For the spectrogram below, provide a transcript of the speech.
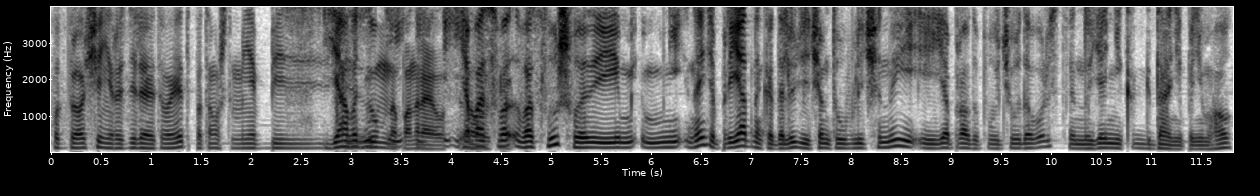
Вот вообще не разделяю твои это, потому что мне без... Я вот- безумно и- понравился. Я вас, вас слушал, и мне, знаете, приятно, когда люди чем-то увлечены, и я, правда, получу удовольствие, но я никогда не понимал,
